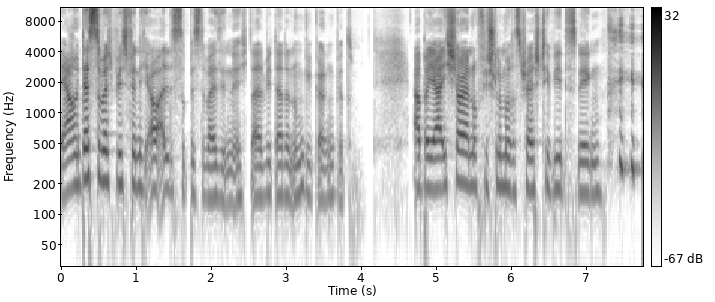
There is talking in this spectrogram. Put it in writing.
ja, und das zum Beispiel finde ich auch alles so ein bisschen, weiß ich nicht, da, wie da dann umgegangen wird. Aber ja, ich schaue ja noch viel schlimmeres Trash-TV, deswegen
